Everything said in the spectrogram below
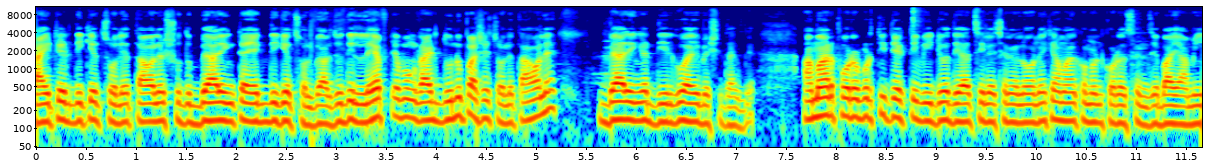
রাইটের দিকে চলে, তাহলে শুধু বেয়ারিংটা একদিকে চলবে। আর যদি লেফট এবং রাইট দুনো পাশে চলে, তাহলে বেয়ারিংয়ের দীর্ঘ আয়ু বেশি থাকবে। আমার পরবর্তীতে একটি ভিডিও দেওয়া ছিল চ্যানেলে অনেকে আমার কমেন্ট করেছেন যে, ভাই, আমি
